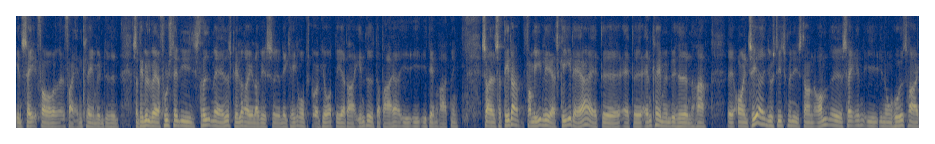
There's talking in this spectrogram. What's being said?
en sag for, for anklagemyndigheden. Så det vil være fuldstændig i strid med alle spilleregler, hvis øh, Nick Hækkerup skulle have gjort det, at der er intet, der peger i, i, i den retning. Så altså det, der formentlig er sket, er, at, øh, at øh, anklagemyndigheden har øh, orienteret justitsministeren om øh, sagen i, i nogle hovedtræk,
